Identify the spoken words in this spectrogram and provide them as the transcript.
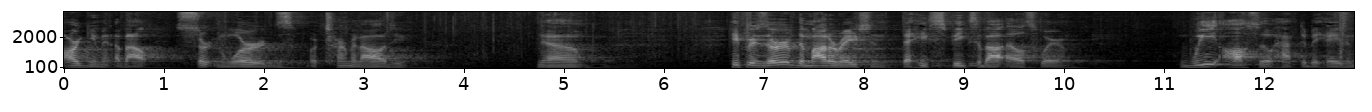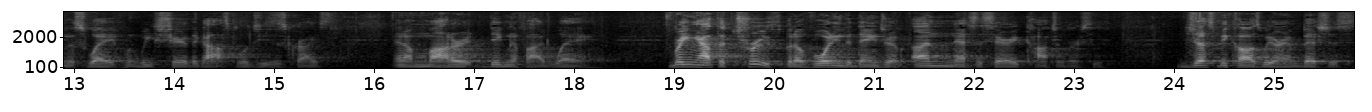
argument about certain words or terminology. No, he preserved the moderation that he speaks about elsewhere. We also have to behave in this way when we share the gospel of Jesus Christ in a moderate, dignified way, bringing out the truth but avoiding the danger of unnecessary controversy just because we are ambitious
